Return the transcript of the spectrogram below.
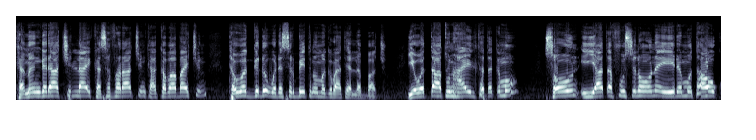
ከመንገዳችን ላይ ከሰፈራችን ከአካባቢያችን ተወግደው ወደ እስር ቤት ነው መግባት ያለባቸው። የወጣቱን ኃይል ተጠቅሞ ሰውን እያጠፉ ስለሆነ ይሄ ደግሞ ታውቆ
